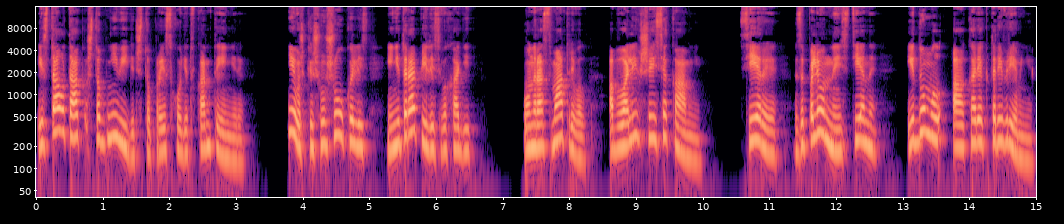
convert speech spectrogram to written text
и встал так, чтобы не видеть, что происходит в контейнере. Девушки шушукались и не торопились выходить. Он рассматривал обвалившиеся камни, серые, запыленные стены и думал о корректоре времени.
